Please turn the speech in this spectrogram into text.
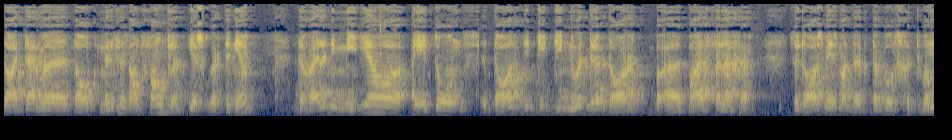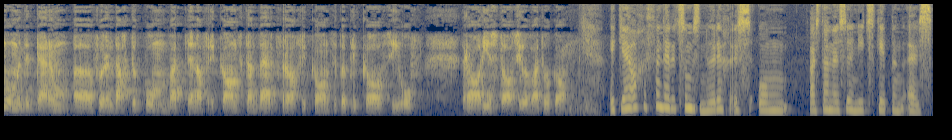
daai terme dalk minstens aanvanklik eers oor te neem terwyl in die media het ons daar's die die die nooddruk daar uh, baie vinniger. So daar's mense maar dit word gedwing om met 'n term uh, vorendag te kom wat in Afrikaans kan werk vir 'n Afrikaanse publikasie of radiostasie of wat ook al. Het jy al gevind dat dit soms nodig is om as dan nou so 'n nuutskepping is,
